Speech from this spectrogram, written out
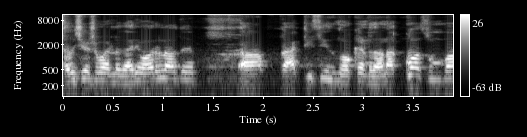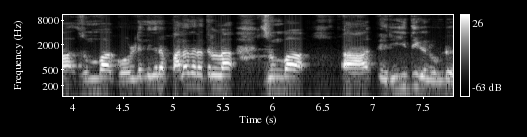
സവിശേഷമായിട്ടുള്ള കാര്യം. അവരെല്ലാം അത് പ്രാക്ടീസ് ചെയ്ത് നോക്കേണ്ടതാണ്. അക്വ സുംബ സുംബ ഗോൾഡ് എന്നിങ്ങനെ പലതരത്തിലുള്ള സുംബ രീതികളുണ്ട്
